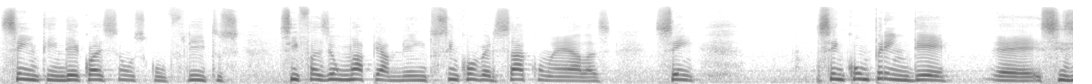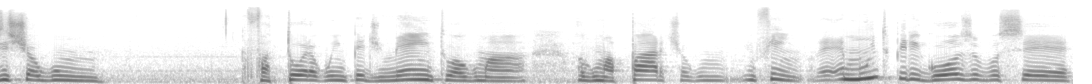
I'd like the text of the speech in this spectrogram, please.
sem entender quais são os conflitos, sem fazer um mapeamento, sem conversar com elas, sem, sem compreender é, se existe algum fator, algum impedimento, alguma, alguma parte, algum, enfim, é, é muito perigoso você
